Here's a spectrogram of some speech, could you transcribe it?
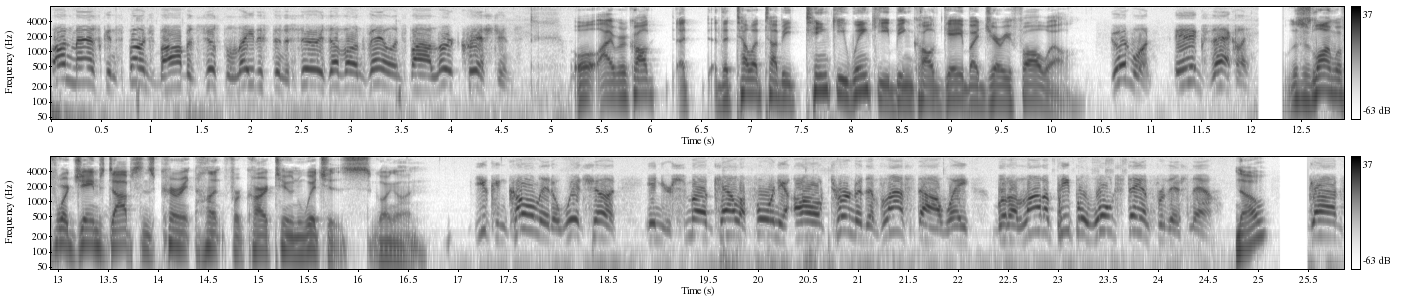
Unmasking SpongeBob is just the latest in a series of unveilings by alert Christians. Well, I recall uh, the Teletubby Tinky Winky being called gay by Jerry Falwell. Good one. Exactly. This is long before James Dobson's current hunt for cartoon witches going on. You can call it a witch hunt in your smug California alternative lifestyle way, but a lot of people won't stand for this now. No? God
